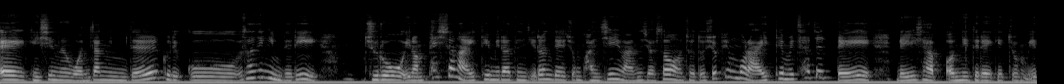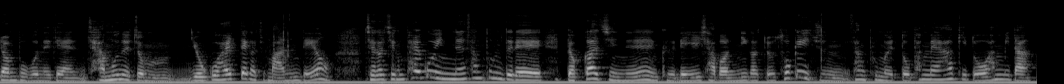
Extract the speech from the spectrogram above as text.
에 계시는 원장님들 그리고 선생님들이 주로 이런 패션 아이템이라든지 이런 데에 좀 관심이 많으셔서 저도 쇼핑몰 아이템을 찾을 때 네일샵 언니들에게 좀 이런 부분에 대한 자문을 좀 요구할 때가 좀 많은데요. 제가 지금 팔고 있는 상품들의 몇 가지는 그 네일샵 언니가 또 소개해 준 상품을 또 판매하기도 합니다.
